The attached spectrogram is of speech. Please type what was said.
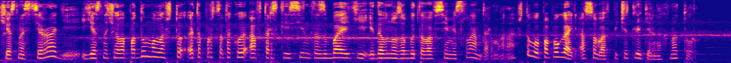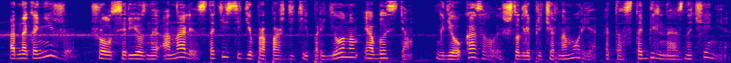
Честности ради, я сначала подумала, что это просто такой авторский синтез байки и давно забытого всеми Слендермана, чтобы попугать особо впечатлительных натур. Однако ниже шел серьезный анализ статистики пропаж детей по регионам и областям, где указывалось, что для Причерноморья это стабильное значение,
